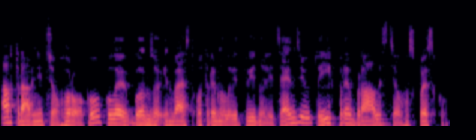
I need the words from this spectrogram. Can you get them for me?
А в травні цього року, коли Gonzo Invest отримали відповідну ліцензію, то їх прибрали з цього списку.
